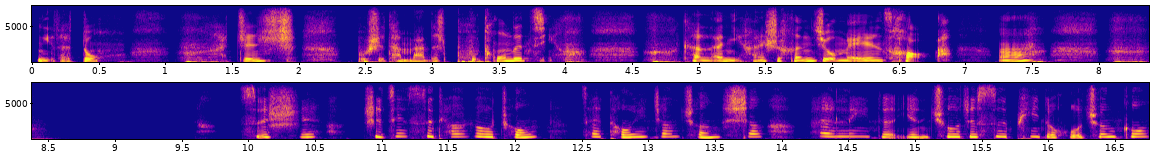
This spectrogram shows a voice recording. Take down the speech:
你的洞真是不是他妈的普通的紧，看来你还是很久没人操了啊！此时，只见四条肉虫在同一张床上卖力的演出着四屁的活春宫，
